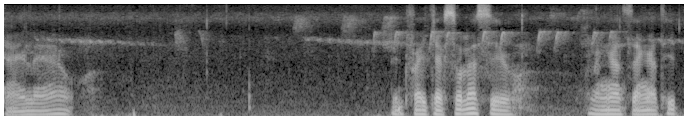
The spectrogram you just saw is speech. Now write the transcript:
ฉายแล้ว เป็นไฟจากโซลาร์เซลล์พลังงานแสงอาทิตย์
